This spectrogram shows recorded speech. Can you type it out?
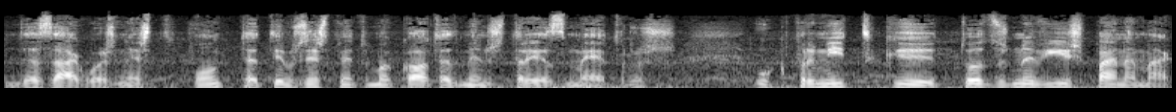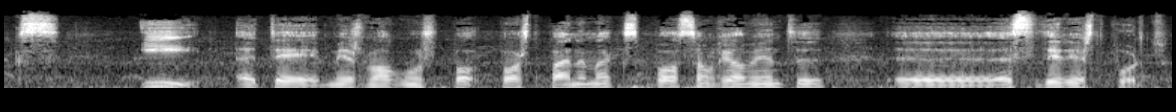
das águas neste ponto. Temos neste momento uma cota de menos 13 metros, o que permite que todos os navios Panamax e até mesmo alguns post-Panamax possam realmente uh, aceder a este porto.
